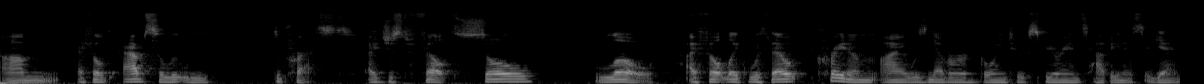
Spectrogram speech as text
Um, I felt absolutely depressed. I just felt so low. I felt like without Kratom, I was never going to experience happiness again.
